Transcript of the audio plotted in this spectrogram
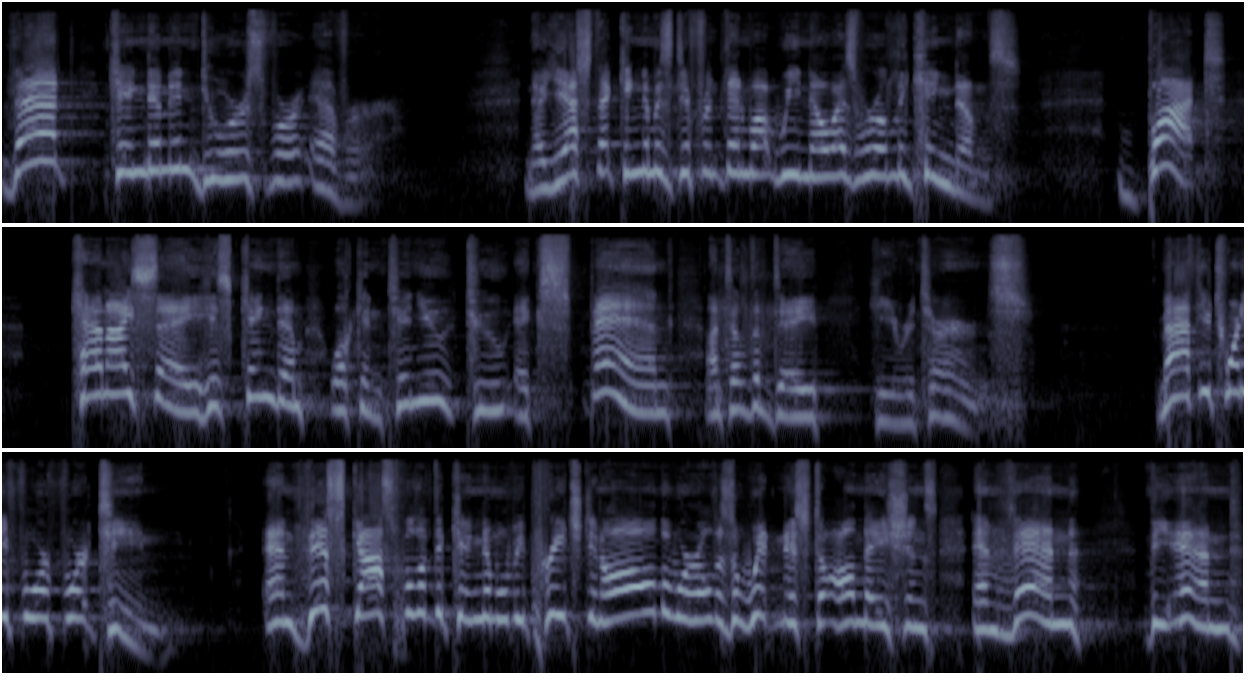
That kingdom endures forever. Now, yes, that kingdom is different than what we know as worldly kingdoms. But can I say his kingdom will continue to expand until the day he returns? Matthew 24 14. And this gospel of the kingdom will be preached in all the world as a witness to all nations, and then the end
